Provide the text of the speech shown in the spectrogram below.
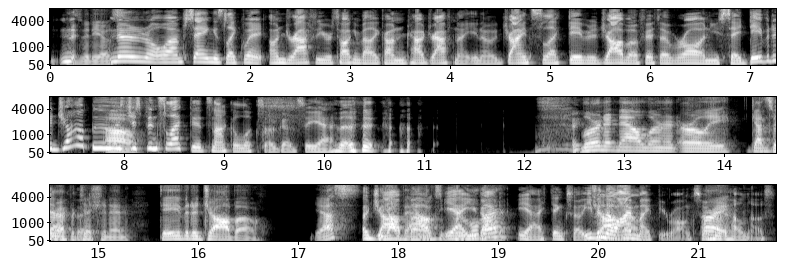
his videos? No, no, no. What I'm saying is like when on draft you were talking about like on how draft night, you know, Giants select David Ajabo fifth overall, and you say David Ajabu oh. has just been selected. It's not gonna look so good. So yeah. learn it now, learn it early, get exactly. some repetition in. David Ajabo. Yes? Ajabo. Yeah, you got there? it. Yeah, I think so. Even Ajabo. though I might be wrong. So All who right. the hell knows?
